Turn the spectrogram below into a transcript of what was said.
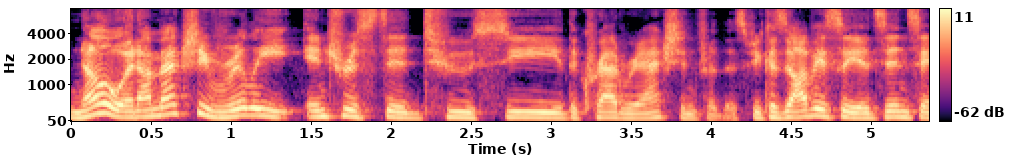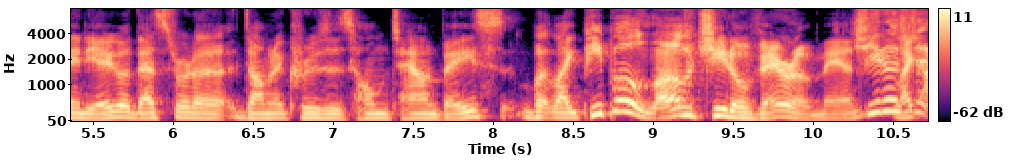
No, and I'm actually really interested to see the crowd reaction for this because obviously it's in San Diego. That's sort of Dominick Cruz's hometown base. But like people love Chito Vera, man. Chito's like ju-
